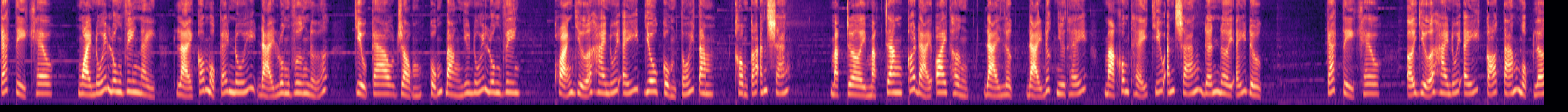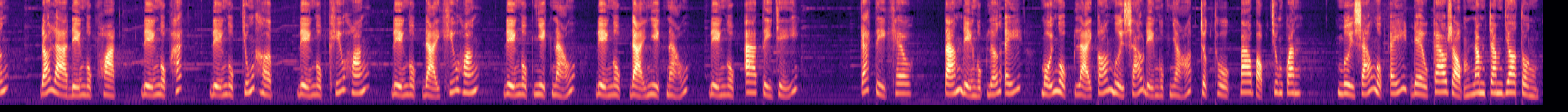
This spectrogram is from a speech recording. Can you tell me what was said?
Các tỳ kheo, ngoài núi Luân Viên này lại có một cái núi Đại Luân Vương nữa, chiều cao rộng cũng bằng như núi Luân Viên. Khoảng giữa hai núi ấy vô cùng tối tăm, không có ánh sáng. Mặt trời, mặt trăng có đại oai thần, đại lực, đại đức như thế mà không thể chiếu ánh sáng đến nơi ấy được. Các tỳ kheo, ở giữa hai núi ấy có tám ngục lớn, đó là địa ngục hoạt, địa ngục hắc, địa ngục chúng hợp, địa ngục khiếu hoáng, địa ngục đại khiếu hoáng, địa ngục nhiệt não, địa ngục đại nhiệt não, địa ngục A tỳ chỉ. Các tỳ kheo, tám địa ngục lớn ấy, mỗi ngục lại có 16 địa ngục nhỏ trực thuộc bao bọc chung quanh. 16 ngục ấy đều cao rộng 500 do tuần.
